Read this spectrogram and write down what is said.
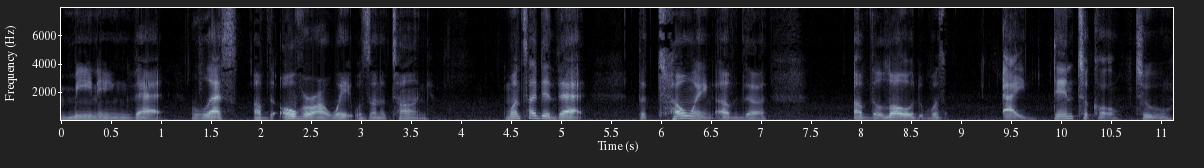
meaning that less of the overall weight was on the tongue. Once I did that, the towing of the of the load was identical to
